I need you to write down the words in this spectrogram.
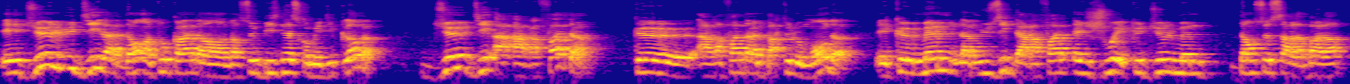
Et Dieu lui dit là-dedans, en tout cas dans, dans, ce Business Comedy Club, Dieu dit à Arafat que Arafat a impacté le monde et que même la musique d'Arafat est jouée, que Dieu lui-même danse ça là-bas là,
